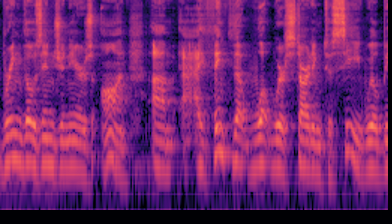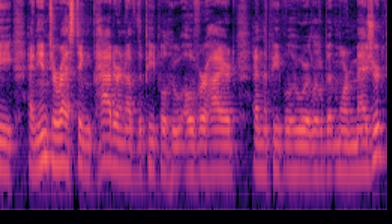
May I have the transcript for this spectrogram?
bring those engineers on. Um, I think that what we're starting to see will be an interesting pattern of the people who overhired and the people who are a little bit more measured.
